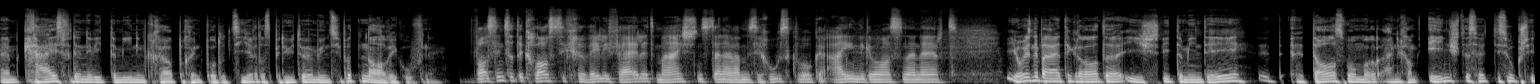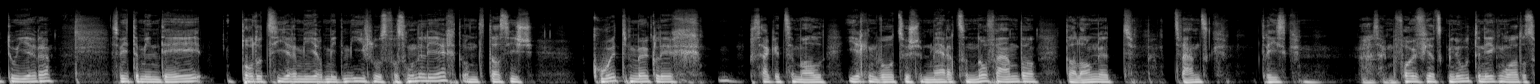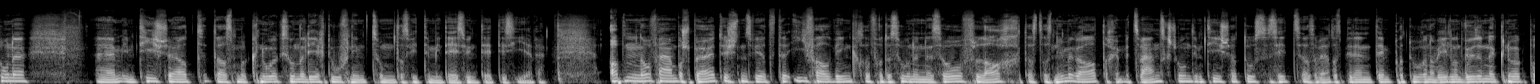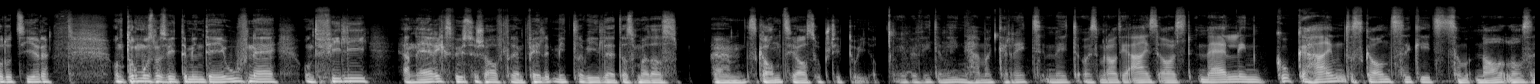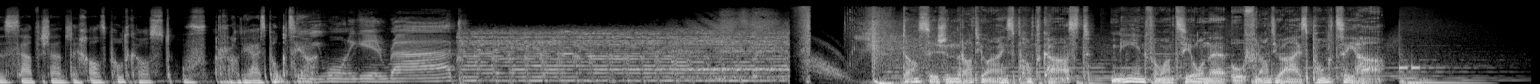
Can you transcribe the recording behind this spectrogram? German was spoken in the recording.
ähm, keines von diesen Vitaminen im Körper können produzieren Das bedeutet, wir müssen sie über die Nahrung aufnehmen. Was sind so die Klassiker? Welche fehlen meistens dann, wenn man sich ausgewogen einigermaßen ernährt? In unseren Breitengraden ist Vitamin D äh, das, was man eigentlich am ehesten sollte substituieren Das Vitamin D produzieren wir mit dem Einfluss von Sonnenlicht und das ist gut möglich, ich sage jetzt mal, irgendwo zwischen März und November. Da lange 20, 30, sagen wir 45 Minuten irgendwo an der Sonne ähm, im T-Shirt, dass man genug Sonnenlicht aufnimmt, um das Vitamin D zu synthetisieren. Ab November spätestens wird der Einfallwinkel von der Sonne so flach, dass das nicht mehr geht. Da könnte man 20 Stunden im T-Shirt draußen sitzen, also wer das bei den Temperaturen noch will und würde nicht genug produzieren. Und darum muss man das Vitamin D aufnehmen und viele Ernährungswissenschaftler empfehlen mittlerweile, dass man das ähm, das ganze Jahr substituiert. Über Vitamine haben wir geredet mit unserem Radio 1 Arzt Merlin Guggenheim. Das Ganze gibt es zum Nachlesen selbstverständlich als Podcast auf radio1.ch. Das ist ein Radio 1 Podcast. Mehr Informationen auf radio1.ch.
